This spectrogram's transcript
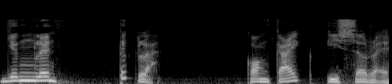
dâng lên, tức là con cái Israel.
